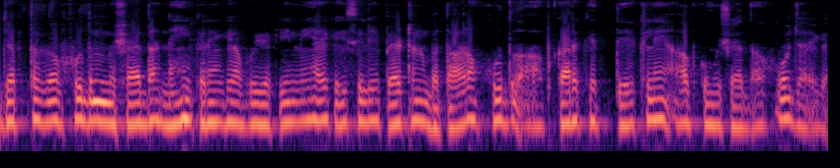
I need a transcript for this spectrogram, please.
जब तक आप ख़ुद मुशाह नहीं करेंगे, आपको यकीन नहीं है कि इसीलिए पैटर्न बता रहा हूँ, ख़ुद आप करके देख लें, आपको मुशाह हो जाएगा।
